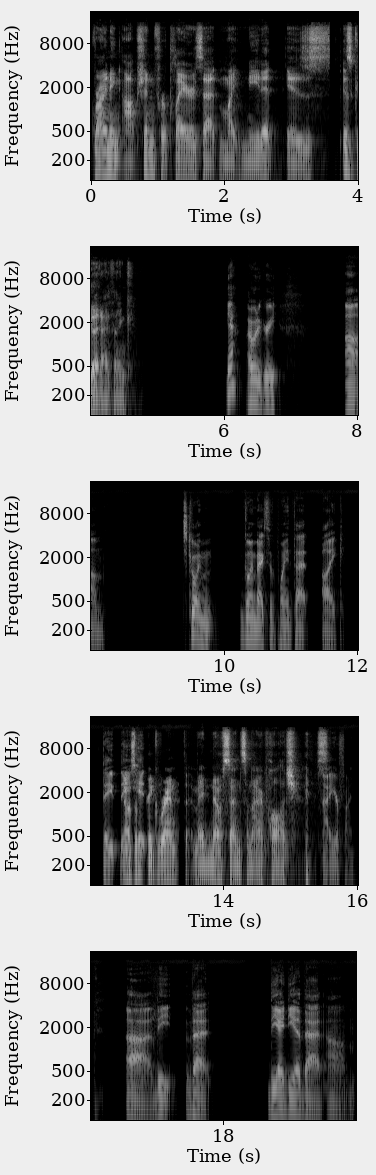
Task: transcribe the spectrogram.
grinding option for players that might need it is is good. I think. Yeah, I would agree. Um, just going going back to the point that like they they that was hit... a big rant that made no sense, and I apologize. Nah, you're fine. Uh, the that the idea that um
